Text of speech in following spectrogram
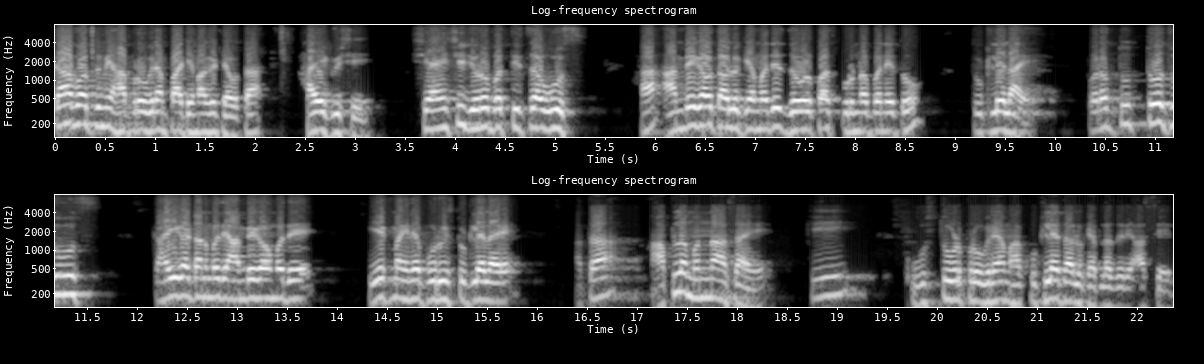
का बा तुम्ही हा प्रोग्राम पाठीमागे ठेवता? हा एक विषय. शहाऐंशी झिरो बत्तीसचा ऊस हा आंबेगाव तालुक्यामध्ये जवळपास पूर्णपणे तो तुटलेला आहे. परंतु तोच ऊस काही गटांमध्ये आंबेगावमध्ये एक महिन्यापूर्वीच तुटलेला आहे. आता आपलं म्हणणं असं आहे की ऊसतोड प्रोग्राम हा कुठल्या तालुक्यातला जरी असेल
